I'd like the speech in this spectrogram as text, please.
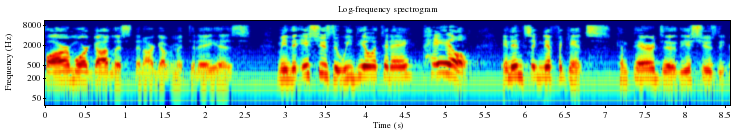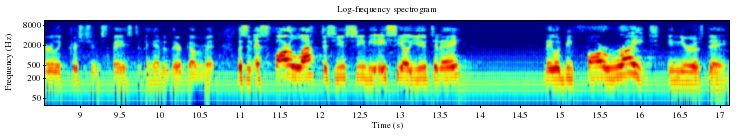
far more godless than our government today is. I mean, the issues that we deal with today pale in insignificance compared to the issues the early Christians faced at the hand of their government. Listen, as far left as you see the ACLU today, they would be far right in Nero's day.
